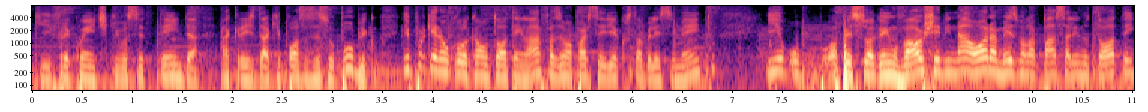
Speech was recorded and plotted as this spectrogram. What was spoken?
que frequente, que você tenda a acreditar que possa ser seu público. E por que não colocar um totem lá, fazer uma parceria com o estabelecimento e o, a pessoa ganha um voucher e na hora mesmo ela passa ali no totem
